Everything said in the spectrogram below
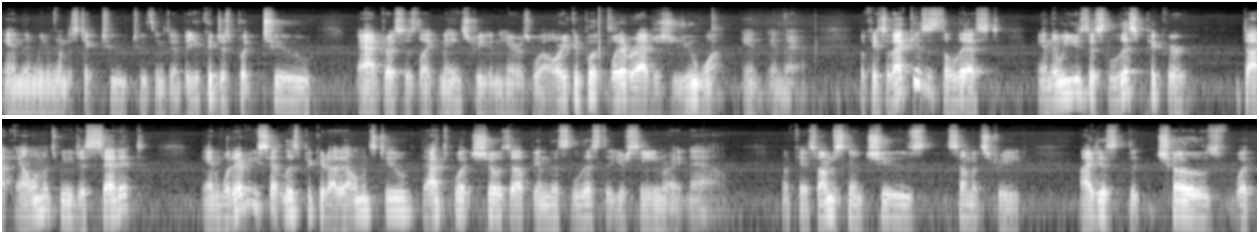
and then we wanted to stick two two things in. But you could just put two addresses like Main Street in here as well, or you can put whatever address you want in in there. Okay, so that gives us the list. And then we use this list picker dot elements. We need to set it. And whatever you set list picker dot elements to, that's what shows up in this list that you're seeing right now. Okay, so I'm just going to choose Summit Street. I just chose what,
